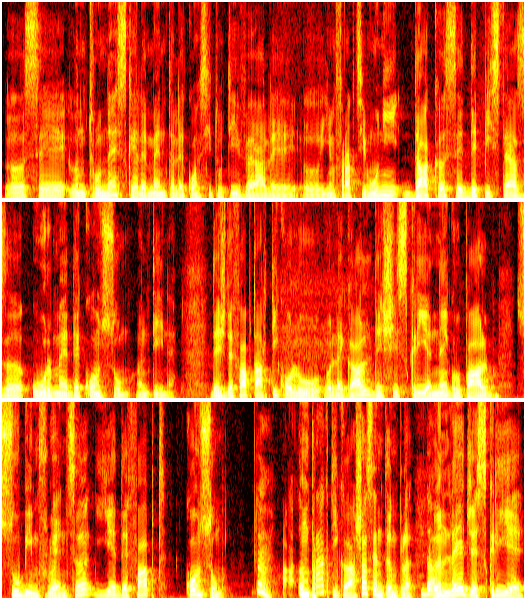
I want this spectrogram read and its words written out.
uh, se întrunesc elementele constitutive ale uh, infracțiunii dacă se depistează urme de consum în tine. Deci, de fapt, articolul legal, deși scrie negru pe alb sub influență, e de fapt consum. Da. În practică, așa se întâmplă. Da. În lege scrie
